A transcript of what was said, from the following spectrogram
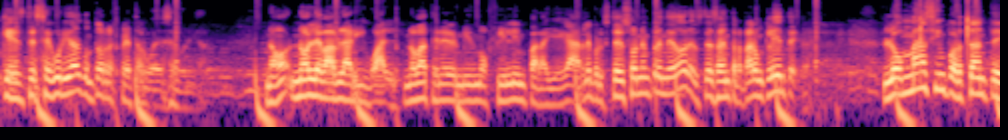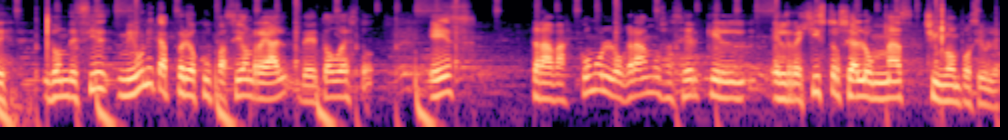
que es de seguridad, con todo respeto al güey de seguridad. ¿No? No le va a hablar igual, no va a tener el mismo feeling para llegarle, porque ustedes son emprendedores, ustedes saben tratar a un cliente. Lo más importante, donde sí, mi única preocupación real de todo esto es cómo logramos hacer que el, el, registro sea lo más chingón posible,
